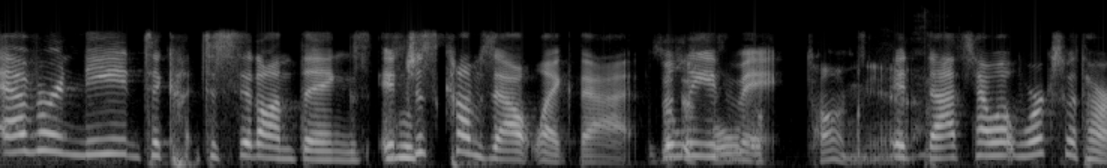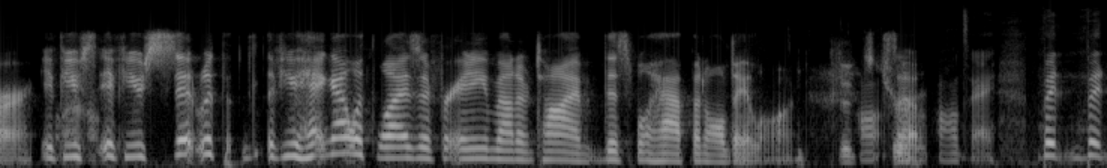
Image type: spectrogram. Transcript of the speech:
ever need to to sit on things. It Mhm. just comes out like that. Is that Believe roll me. Tongue. Yeah. It that's how it works with her. If you if you sit with if you hang out with Liza for any amount of time, this will happen all day long. That's all, true. all day. But but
